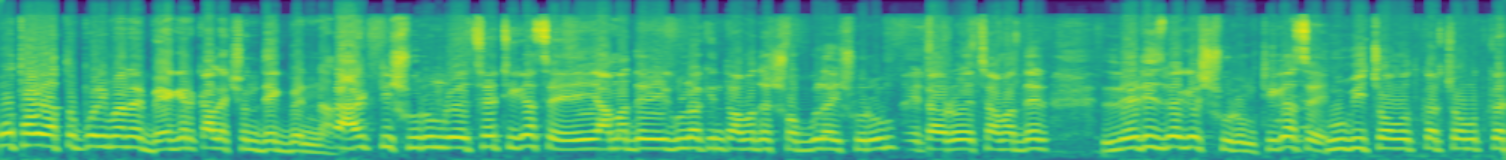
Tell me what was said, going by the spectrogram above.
কোথাও এত পরিমাণের ব্যাগের কালেকশন দেখবেন না। আরেকটি শোরুম রয়েছে ঠিক আছে? এই আমাদের এগুলা কিন্তু আমাদের সবগুলাই শোরুম এটা রয়েছে আমাদের লেডিস ব্যাগের শোরুম ঠিক আছে? খুবই চমৎকার চমৎকার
